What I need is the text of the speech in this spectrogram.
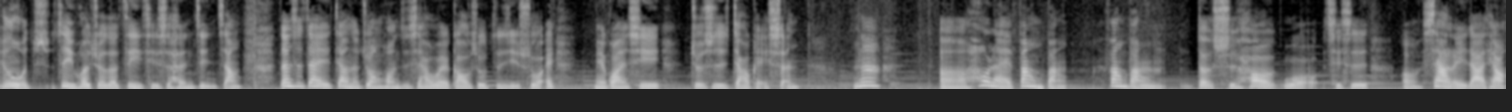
因为我自己会觉得自己其实很紧张，但是在这样的状况之下，我也告诉自己说，哎，没关系，就是交给神。那呃，后来放榜放榜的时候，我其实呃吓了一大跳，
